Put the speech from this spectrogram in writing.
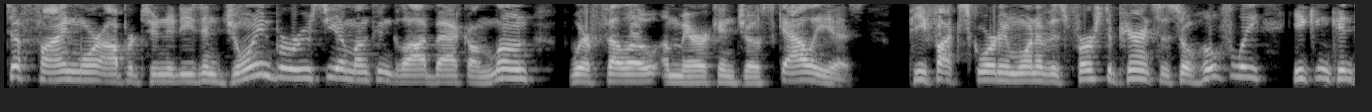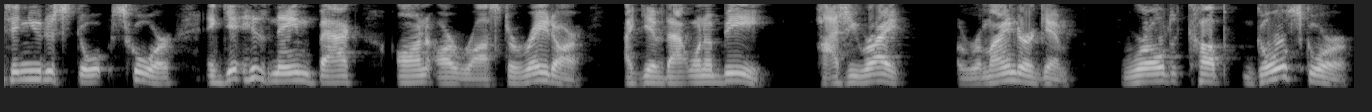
to find more opportunities and join Borussia Mönchengladbach on loan, where fellow American Joe Scally is. Pefok scored in one of his first appearances, so hopefully he can continue to sto- score and get his name back on our roster radar. I give that one a B. Haji Wright, a reminder again, World Cup goal scorer,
